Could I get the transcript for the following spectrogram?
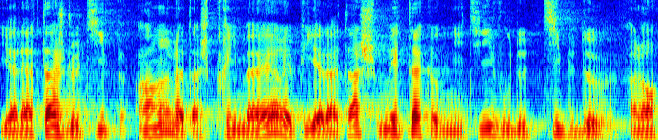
Il y a la tâche de type 1, la tâche primaire, et puis il y a la tâche métacognitive ou de type 2. Alors,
